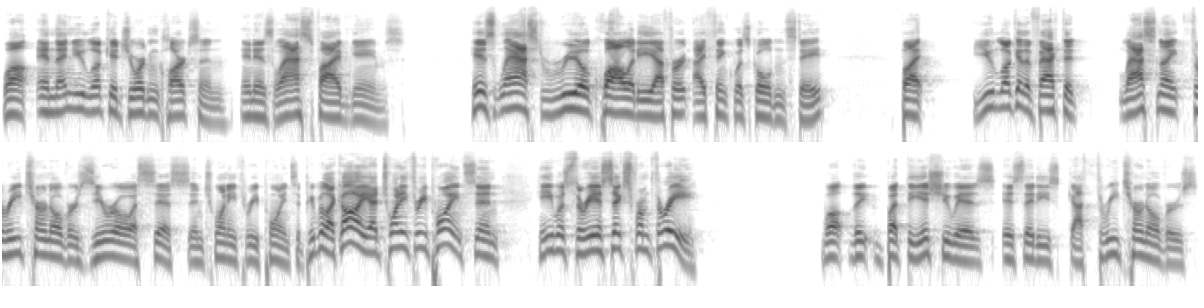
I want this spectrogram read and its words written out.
Well, and then you look at Jordan Clarkson in his last five games. His last real quality effort, I think, was Golden State. But you look at the fact that last night, three turnovers, zero assists, and 23 points. And people are like, oh, he had 23 points and he was three of six from three. Well, the but the issue is is that he's got three turnovers,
